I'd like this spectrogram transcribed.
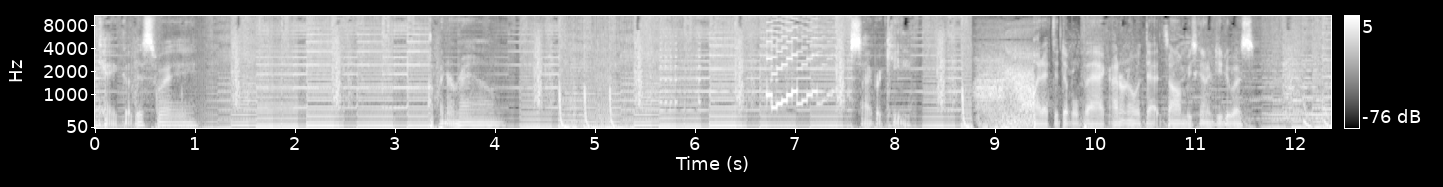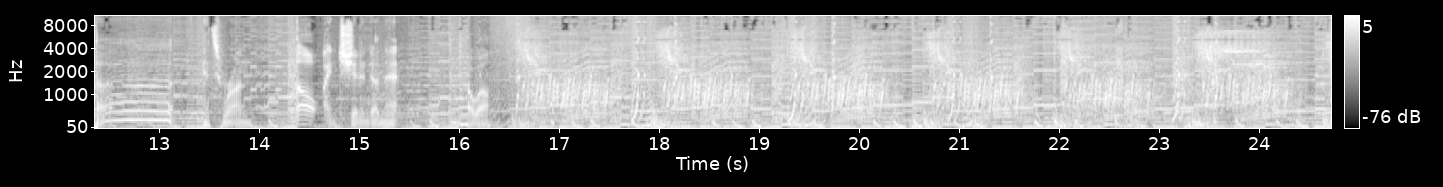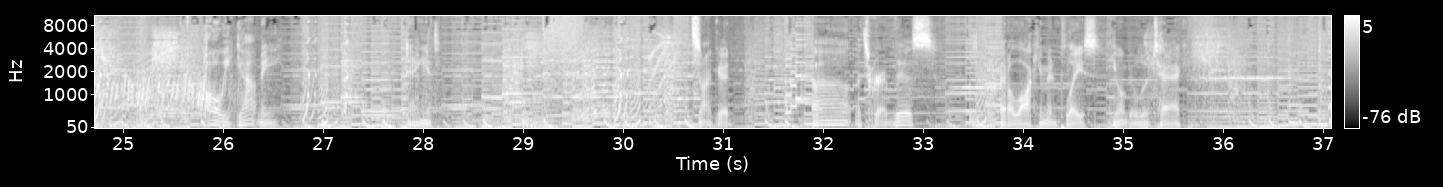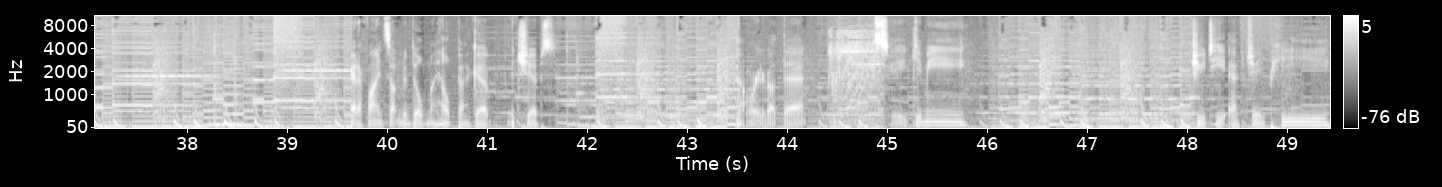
Okay, go this way. Up and around. Cyber key. Might have to double back. I don't know what that zombie's gonna do to us. Uh, let's run. Oh, I should have done that. Oh well. Oh, he got me. Dang it. It's not good. Uh, let's grab this. That'll lock him in place. He won't be able to attack. Gotta find something to build my health back up. The chips. Not worried about that. Let's see. Give me GTFJP.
